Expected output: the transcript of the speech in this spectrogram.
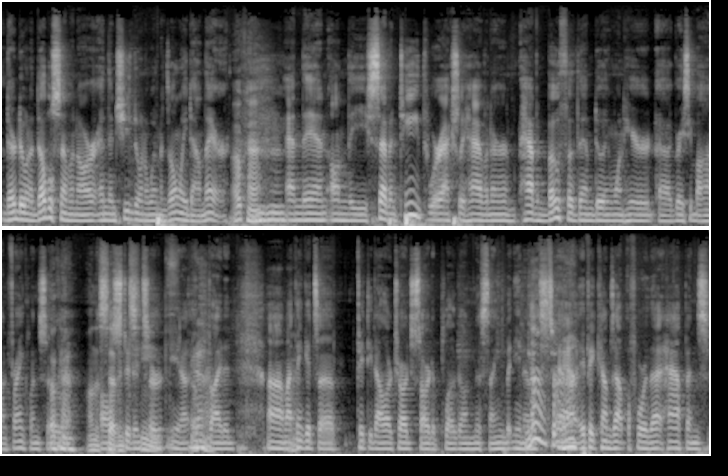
they're doing a double seminar, and then she's doing a women's only down there. Okay. Mm-hmm. And then on the 17th, we're actually having her having both of them doing one here at uh, Gracie Barra and Franklin. So Okay, on the all students are you know invited. Um, I think it's a fifty dollar charge. Sorry to plug on this thing, but you know, No, all right. uh, if it comes out before that happens,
